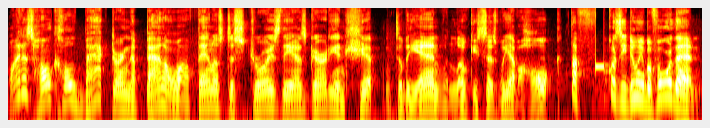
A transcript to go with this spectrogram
Why does Hulk hold back during the battle while Thanos destroys the Asgardian ship until the end when Loki says we have a Hulk? What the fuck was he doing before then?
